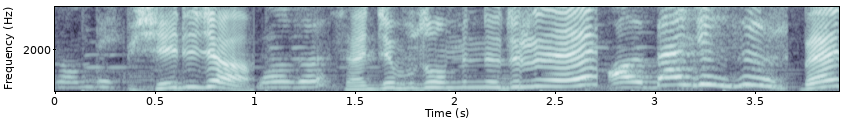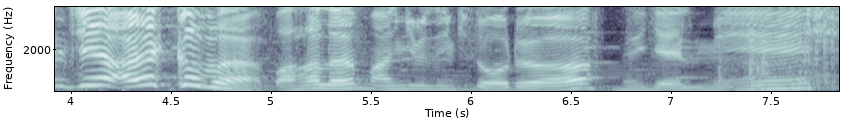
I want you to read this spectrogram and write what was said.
zombi. Bir şey diyeceğim. Ne oldu? Sence bu zombinin ödülü ne? Abi bence zırh. Bence ayakkabı. Bakalım hangimizinki doğru. Ne gelmiş?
